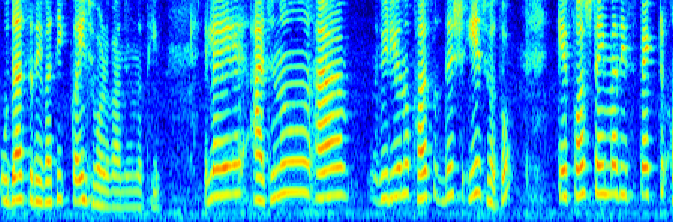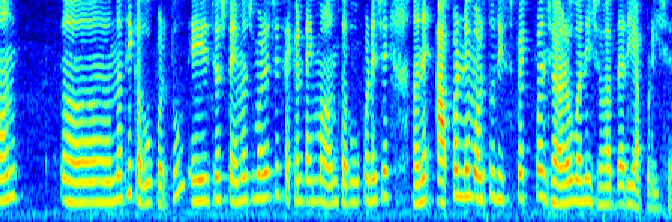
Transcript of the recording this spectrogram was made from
ઉદાસ રહેવાથી કંઈ જ વળવાનું નથી. એટલે આજનો આ વિડીયોનો ખાસ ઉદ્દેશ એ જ હતો કે ફર્સ્ટ ટાઈમમાં રિસ્પેક્ટ ઓન નથી કરવું પડતું. એ જસ્ટ એમ જ મળે છે. સેકન્ડ ટાઈમમાં અર્ન કરવું પડે છે. અને આપણને મળતું રિસ્પેક્ટ પણ જાળવવાની જવાબદારી આપણી છે.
